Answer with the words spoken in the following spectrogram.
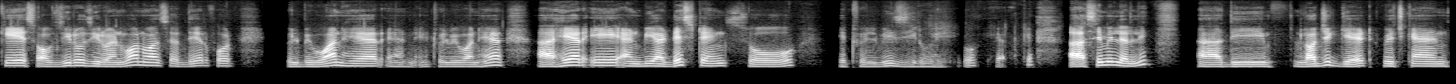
case of 0 0 and 1 1 so therefore will be 1 here and it will be 1 here. Uh, here a and b are distinct so it will be 0 here okay uh, similarly uh, the logic gate which can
